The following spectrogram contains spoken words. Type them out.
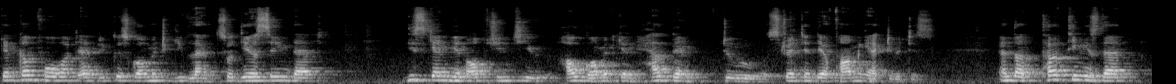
can come forward and request government to give land. So they are saying that this can be an opportunity how government can help them to strengthen their farming activities. And the third thing is that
